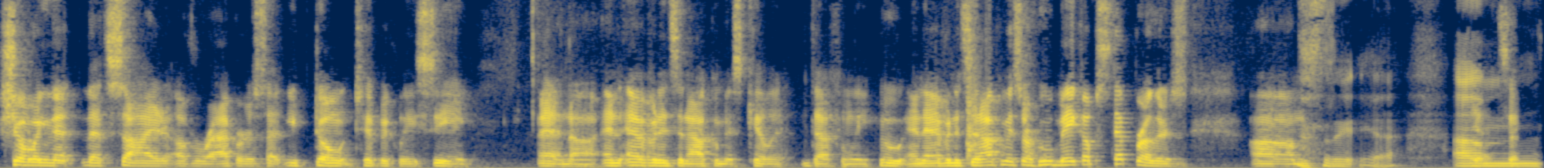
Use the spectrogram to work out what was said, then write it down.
showing that that side of rappers that you don't typically see. And uh, and Evidence and Alchemist kill it definitely. Who and Evidence and Alchemist are who make up Step Brothers. Um, yeah. Um, so-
